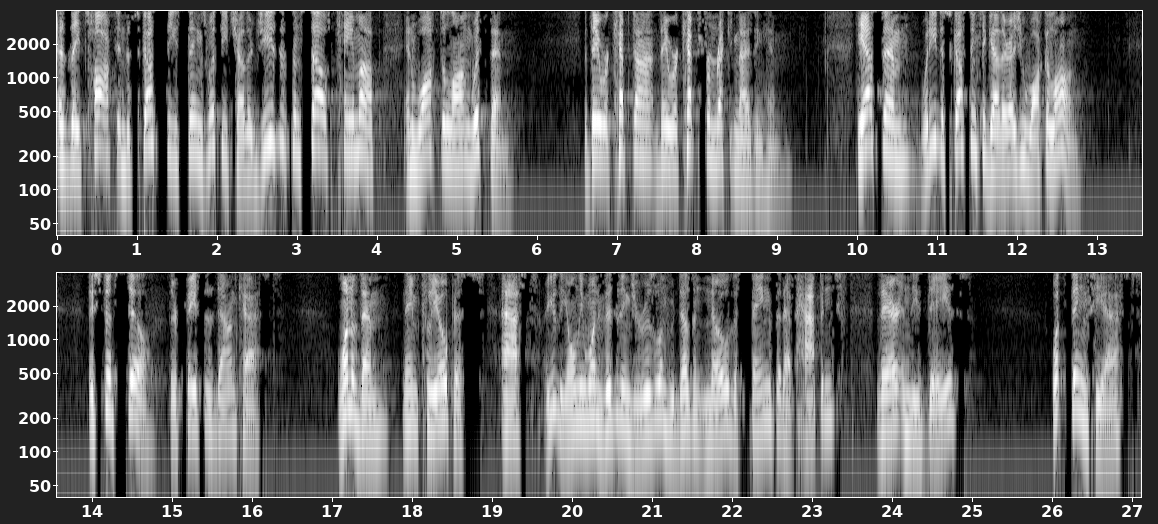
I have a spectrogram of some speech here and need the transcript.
as they talked and discussed these things with each other, Jesus himself came up and walked along with them. But they were kept on they were kept from recognizing him. He asked them, "What are you discussing together as you walk along?" They stood still, their faces downcast. One of them, named Cleopas, asked, "Are you the only one visiting Jerusalem who doesn't know the things that have happened there in these days?" "What things?" he asked.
